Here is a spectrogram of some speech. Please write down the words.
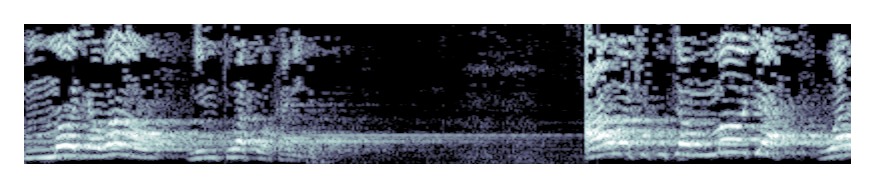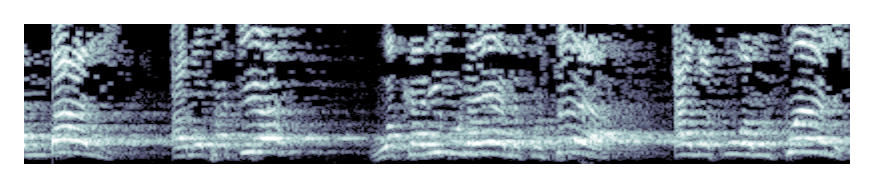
mmoja wao ni mtu wake wa karibu. Au akikuta mmoja wa mbali amepatia wa karibu na yeye amekosea anakuwa mkweli.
